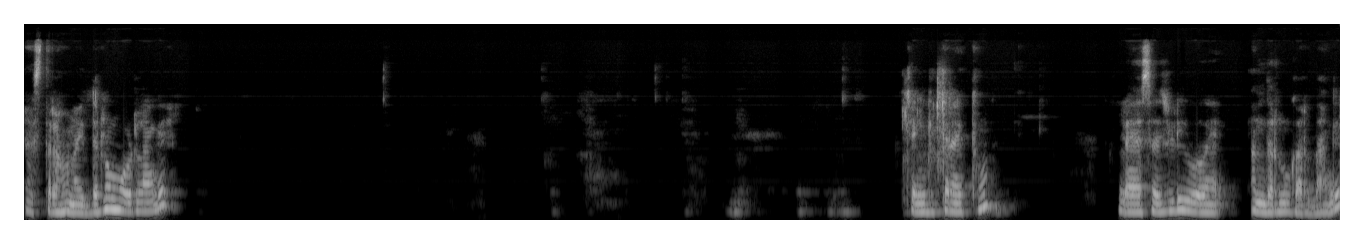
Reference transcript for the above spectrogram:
इस तरह हम इधर मोड़ लेंगे ਚੰਗੀ ਤਰ੍ਹਾਂ ਇੱਥੋਂ ਲੈਸ ਹੈ ਜਿਹੜੀ ਉਹ ਹੈ ਅੰਦਰ ਨੂੰ ਕਰ ਦਾਂਗੇ।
